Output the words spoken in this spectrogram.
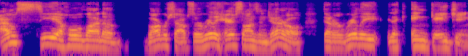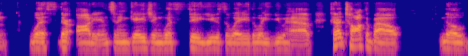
I don't see a whole lot of barbershops or really hair salons in general that are really like engaging with their audience and engaging with the youth the way the way you have kind of talk about you know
